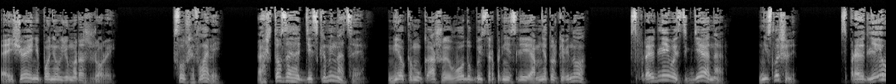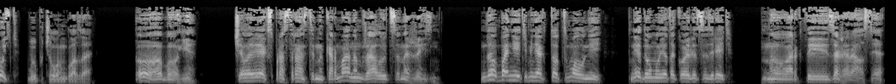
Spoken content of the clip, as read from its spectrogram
А еще я не понял юмора с Жорой. «Слушай, Флавий, а что за дискриминация? Мелкому кашу и воду быстро принесли, а мне только вино? Справедливость, где она? Не слышали?» «Справедливость?» — выпучил он глаза. «О, боги! Человек с пространственным карманом жалуется на жизнь. Долбаните меня кто-то молнией. Не думал я такое лицезреть. Ну, Арк, ты зажрался.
